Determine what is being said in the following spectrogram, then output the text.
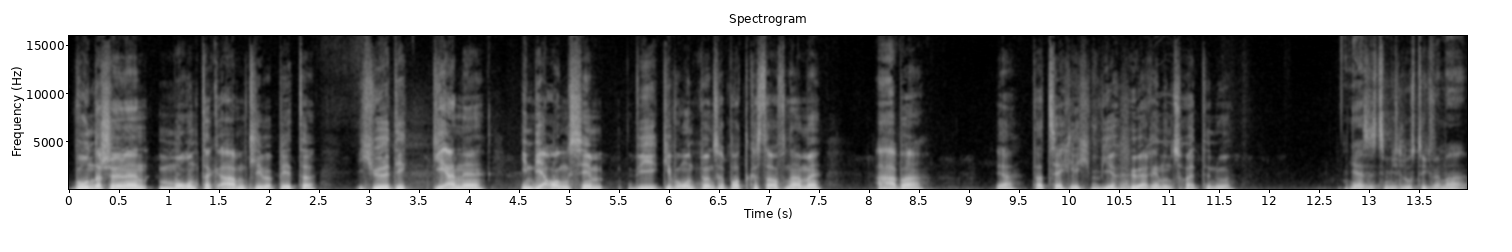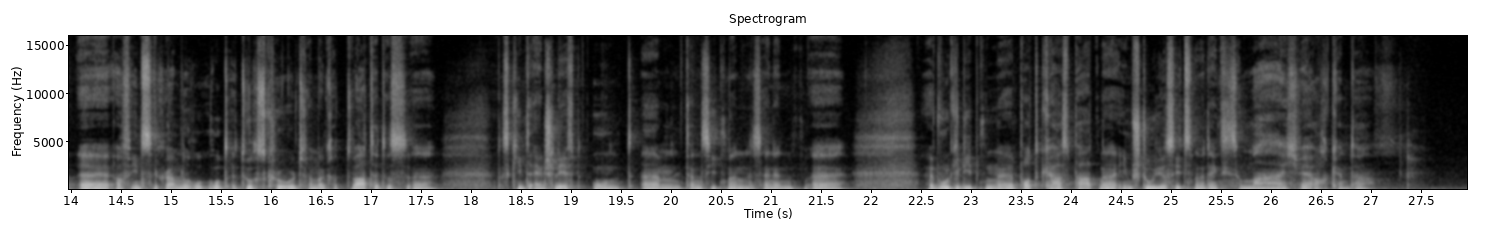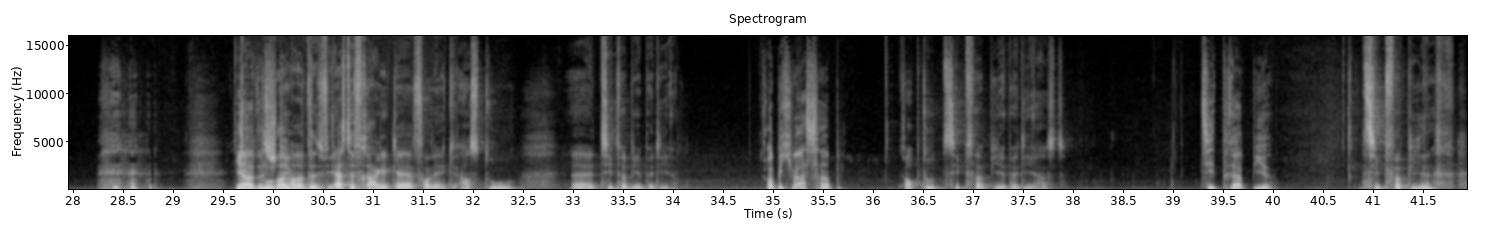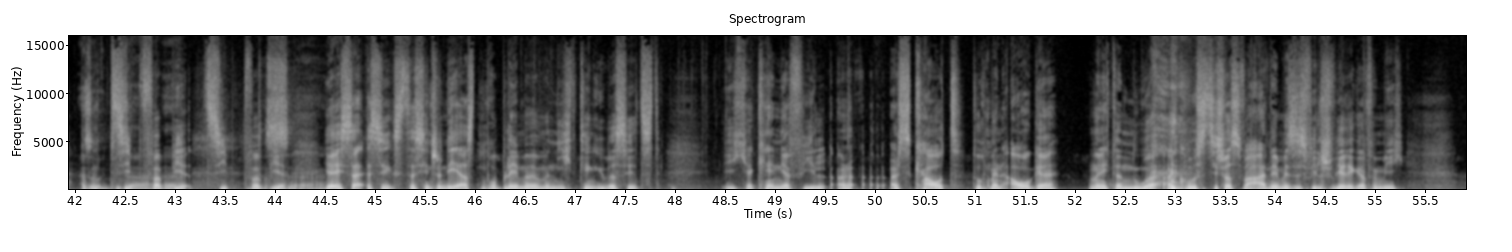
Wunderschönen Montagabend, lieber Peter. Ich würde dir gerne in die Augen sehen, wie gewohnt bei unserer Podcastaufnahme. Aber ja, tatsächlich, wir hören uns heute nur. Ja, es ist ziemlich lustig, wenn man äh, auf Instagram durchscrollt, wenn man gerade wartet, dass äh, das Kind einschläft und ähm, dann sieht man seinen äh, wohlgeliebten äh, Podcast-Partner im Studio sitzen und denkt sich so, ma, ich wäre auch gern da. ja, das du, stimmt. Aber die erste Frage gleich vorweg, hast du äh, Zipferbier bei dir? Ob ich was habe? Ob du Zipferbier bei dir hast. Zitrabier. Zipferbier? Also dieser, Zipferbier. Äh, Zipferbier. Das, äh, ja, ich sag, das sind schon die ersten Probleme, wenn man nicht gegenüber sitzt. Ich erkenne ja viel äh, als Scout durch mein Auge. Und wenn ich dann nur akustisch was wahrnehme, ist es viel schwieriger für mich.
